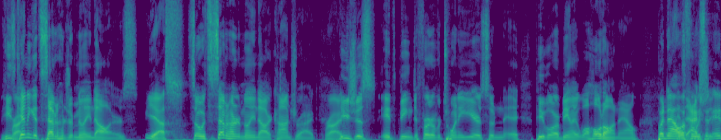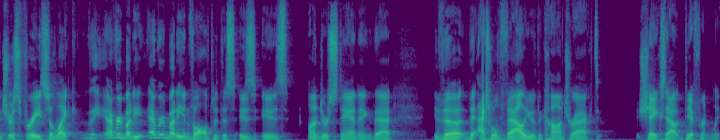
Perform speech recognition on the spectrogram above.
He's Right. going to get seven hundred million dollars. Yes. So it's a seven hundred million dollar contract. Right. He's just it's being deferred over twenty years. So uh, people are being like, well, hold on now. But now, It's if it was an interest free, so like the, everybody, everybody involved with this is is understanding that the the actual value of the contract shakes out differently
